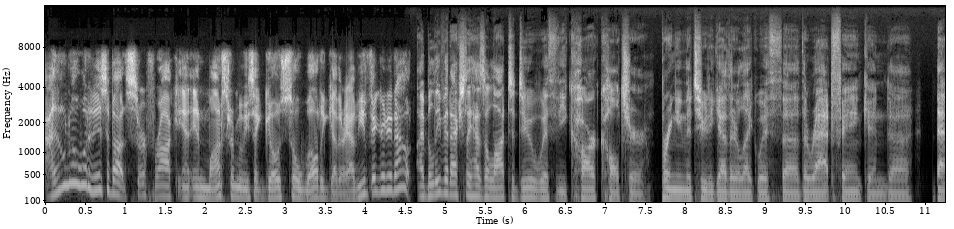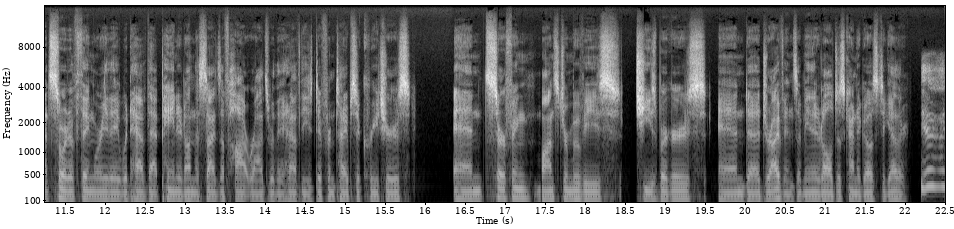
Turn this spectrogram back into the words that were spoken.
I don't know what it is about surf rock and, and monster movies that go so well together. Have you figured it out? I believe it actually has a lot to do with the car culture, bringing the two together, like with uh, the Rat Fink and uh, that sort of thing, where they would have that painted on the sides of hot rods, where they have these different types of creatures. And surfing, monster movies, cheeseburgers, and uh, drive-ins. I mean, it all just kind of goes together. Yeah,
